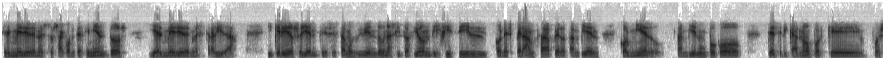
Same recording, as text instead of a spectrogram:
en medio de nuestros acontecimientos y en medio de nuestra vida. Y queridos oyentes, estamos viviendo una situación difícil, con esperanza, pero también con miedo, también un poco tétrica, ¿no? Porque pues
